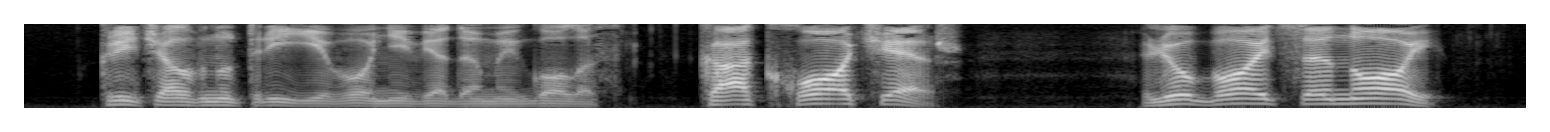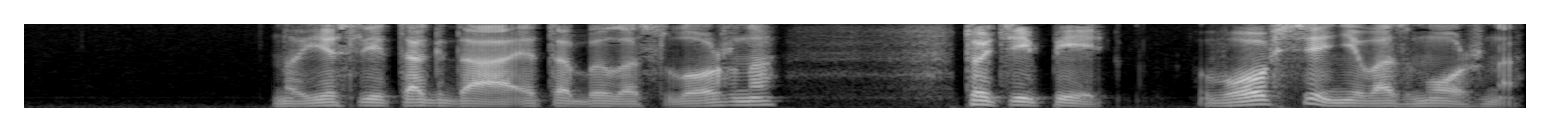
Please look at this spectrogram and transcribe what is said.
— кричал внутри его неведомый голос. «Как хочешь! Любой ценой!» Но если тогда это было сложно, то теперь вовсе невозможно.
